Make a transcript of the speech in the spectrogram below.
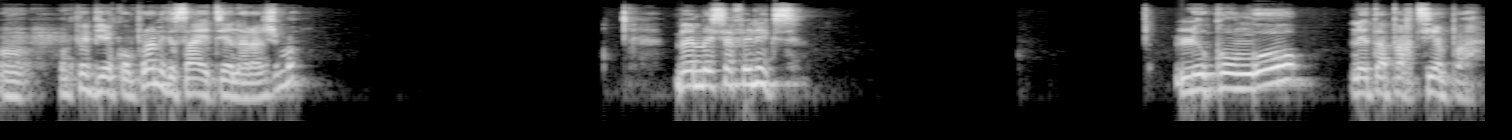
On peut bien comprendre que ça a été un arrangement. Mais monsieur félix le congo ne t'appartient pas.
